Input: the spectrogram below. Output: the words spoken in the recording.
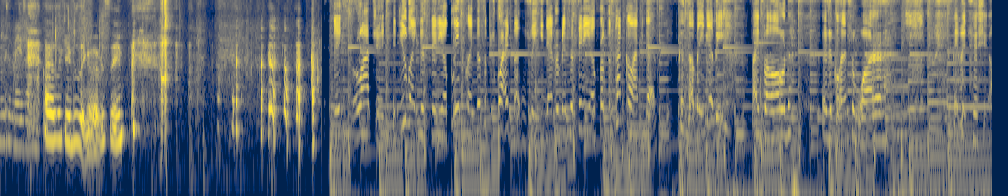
It was amazing. That was the cutest thing I've ever seen. Thanks for watching. If you like this video, please click the subscribe button so you never miss a video from the Pet Collective. Can somebody give me my bone and a glass of water? Maybe a tissue.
